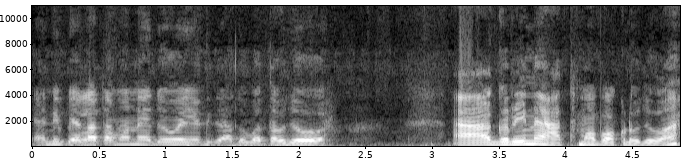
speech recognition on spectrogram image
એની પહેલાં તમને જો એક જાદુ બતાવજો. આ આગળીને હાથમાં પકડું જો હા.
